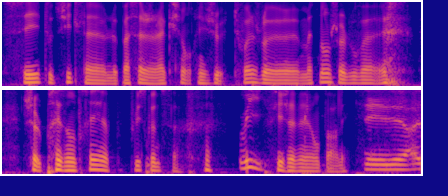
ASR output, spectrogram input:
c'est tout de suite le passage à l'action. Et je, tu vois, je, maintenant je le, vois, je le présenterai un peu plus comme ça. Oui. si j'avais à en parler. C'est euh,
